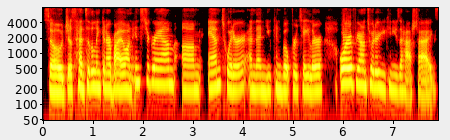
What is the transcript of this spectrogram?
So just head to the link in our bio on Instagram um, and Twitter, and then you can vote for Taylor. Or if you're on Twitter, you can use the hashtags.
